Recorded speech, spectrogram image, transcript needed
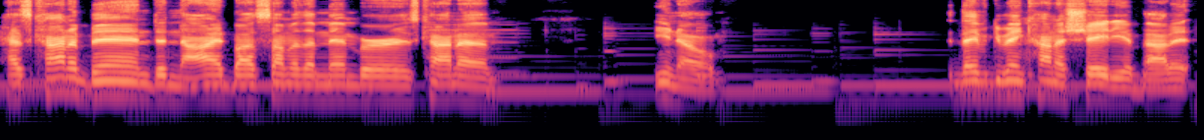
has kind of been denied by some of the members, kind of, you know, they've been kind of shady about it.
